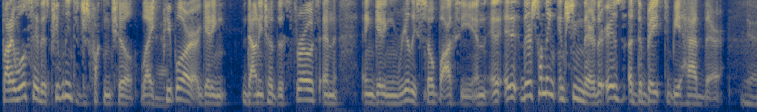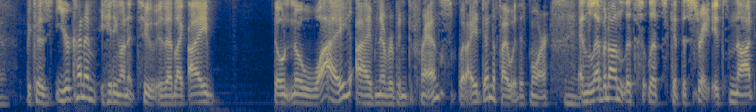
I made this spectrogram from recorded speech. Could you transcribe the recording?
But I will say this: people need to just fucking chill. Like people are getting down each other's throats and and getting really soapboxy. And, and it, there's something interesting there. There is a debate to be had there. Yeah. Because you're kind of hitting on it too. Is that like I don't know why I've never been to France, but I identify with it more. Mm. And Lebanon, let's let's get this straight. It's not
